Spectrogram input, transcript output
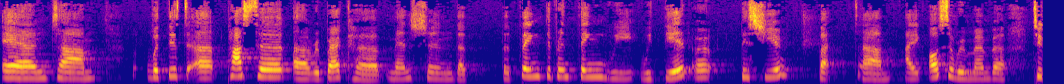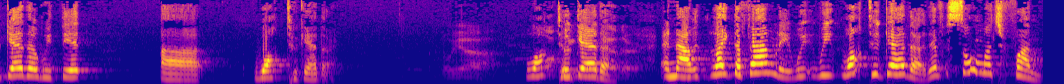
And um, with this, uh, Pastor uh, Rebecca mentioned that the thing, different thing we, we did uh, this year, but um, I also remember together we did uh, walk together. Oh, yeah. Walk together. together. And now, like the family, we, we walk together. There was so much fun.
